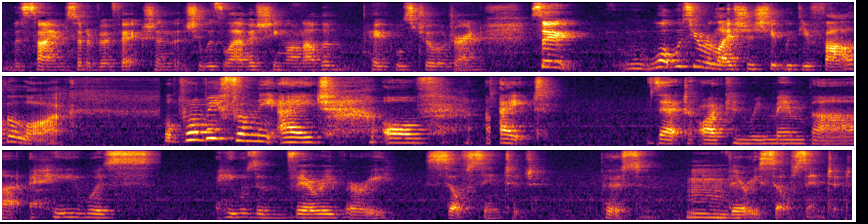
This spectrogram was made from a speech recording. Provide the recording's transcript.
the same sort of affection that she was lavishing on other people's children? So, what was your relationship with your father like? Well, probably from the age of eight that I can remember, he was he was a very very self-centered person, Mm. very self-centered.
